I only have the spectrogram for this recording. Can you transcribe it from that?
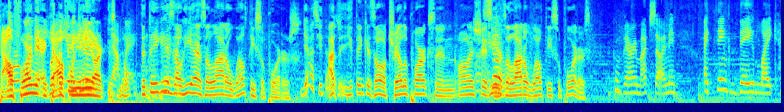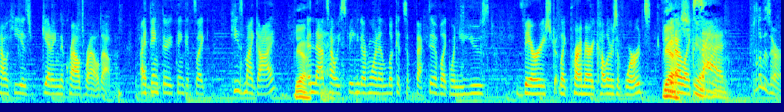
California and California, New York. that there's way. the thing is, though, he has a lot of wealthy supporters. Yes, he does. th- you think it's all trailer parks and all that shit? he has a lot of wealthy supporters. Very much so. I mean, I think they like how he is getting the crowds riled up. I think they think it's like he's my guy. Yeah. And that's how he's speaking to everyone. And look, it's effective. Like when you use very str- like primary colors of words. You know, like Yeah. sad, loser.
